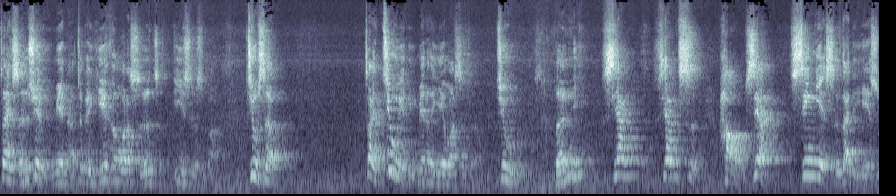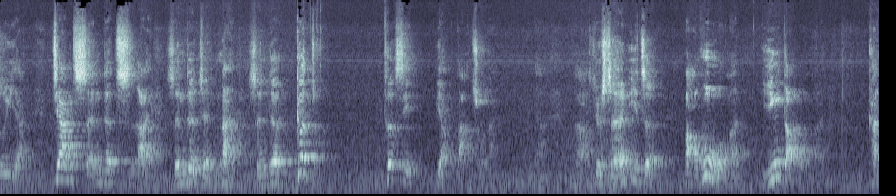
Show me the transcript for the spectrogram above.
在神学里面呢，这个耶和华的使者意思是什么？就是在旧约里面那个耶和华使者，就能你相相似，好像新约时代的耶稣一样，将神的慈爱、神的忍耐、神的各种特性表达出来。啊，就神一直保护我们，引导我们，看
